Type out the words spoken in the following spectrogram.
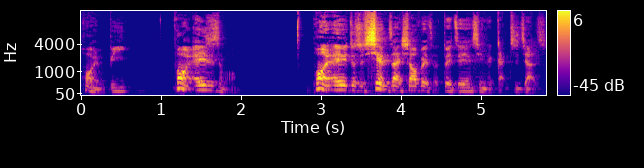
Point B。Point A 是什么？Point A 就是现在消费者对这件事情的感知价值，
